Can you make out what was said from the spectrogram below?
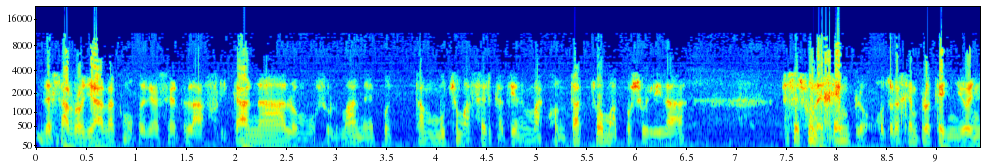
desarrolladas, como podría ser la africana, los musulmanes, pues están mucho más cerca, tienen más contacto, más posibilidad. Ese es un ejemplo. Otro ejemplo es que yo en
